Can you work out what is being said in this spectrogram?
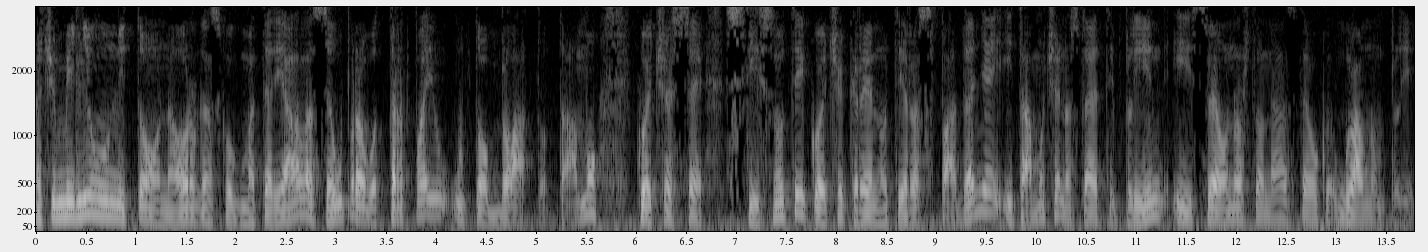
Znači milijuni tona organskog materijala se upravo trpaju u to blato tamo koje će se stisnuti, koje će krenuti raspadanje i tamo će nastajati plin i sve ono što nastaje, uglavnom plin.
